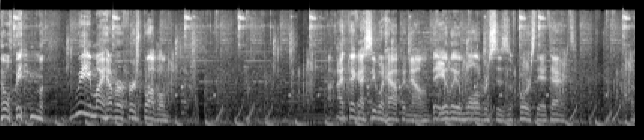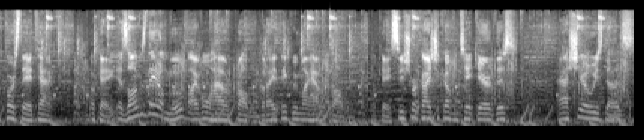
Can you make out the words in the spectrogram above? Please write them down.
we, we might have our first problem. I think I see what happened now. The alien walruses, of course, they attacked. Of course they attacked. Okay, as long as they don't move, I won't have a problem, but I think we might have a problem. Okay, Seashore Kai should come and take care of this, as she always does.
